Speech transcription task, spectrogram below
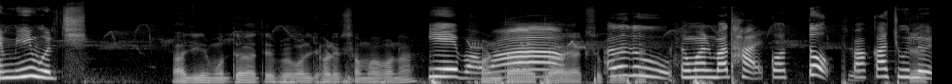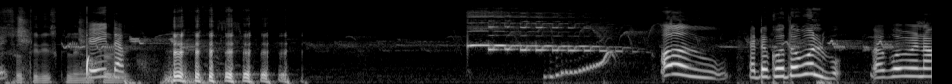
এমনি বলছি। আজকের মধ্যরাতে প্রবল ঝড়ের সম্ভাবনা। ঘন্টায় প্রায় একশো কুড়ি তোমার মাথায় কত পাকা চুল একশো তিরিশ কিলোমিটার একটা কথা বলব? লাগবে না?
